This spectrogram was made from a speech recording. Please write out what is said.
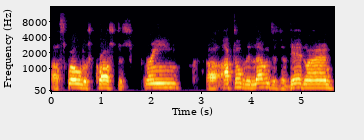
uh, scroll across the screen. Uh, October the 11th is the deadline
